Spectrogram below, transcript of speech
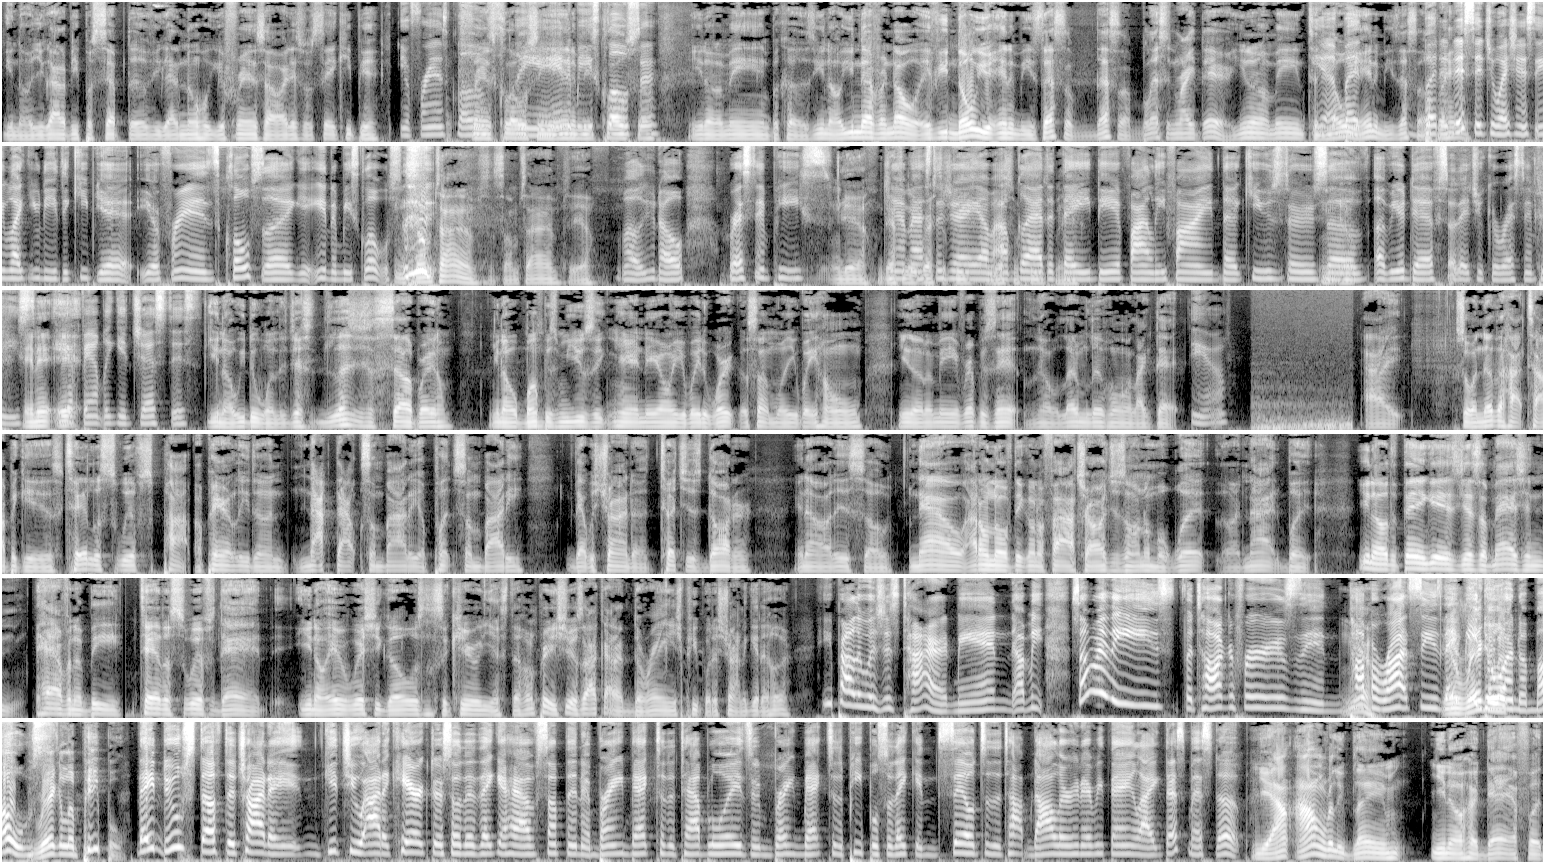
You know, you got to be perceptive. You got to know who your friends are. That's what say keep your Your friends close, friends close and your your enemies closer. You know what I mean? Because you know you never know if you know your enemies. That's a that's a blessing right there. You know what I mean? To Yeah, know but- your enemies, that's a But in hand. this situation, it seems like you need to keep your your friends closer and your enemies close. sometimes, sometimes, yeah, well, you know, rest in peace. yeah, Jam Master in J, peace. I'm, I'm glad peace, that man. they did finally find the accusers Yeah. of, of your death so that you can rest in peace And it- your it- family get justice. you know, we do want to just let's just celebrate them. You know, bump his music here and there on your way to work or something on your way home. You know what I mean? Represent. You know, let him live on like that. Yeah. All right. So another hot topic is Taylor Swift's pop apparently done knocked out somebody or punched somebody that was trying to touch his daughter and all this. So now I don't know if they're gonna file charges on him or what or not, but you know the thing is just imagine having to be Taylor Swift's dad. You know everywhere she goes and security and stuff. I'm pretty sure it's all kind of deranged people that's trying to get at her. He probably was just tired, man. I mean, some of these photographers and Yeah. paparazzis, they And be regular- doing the most. Regular people. they do stuff to try to get you out of character so that they can have something to bring back to the tabloids and bring back to the people so they can sell to the top dollar and everything. Like that's messed up. Yeah, I, I don't really blame you know her dad for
